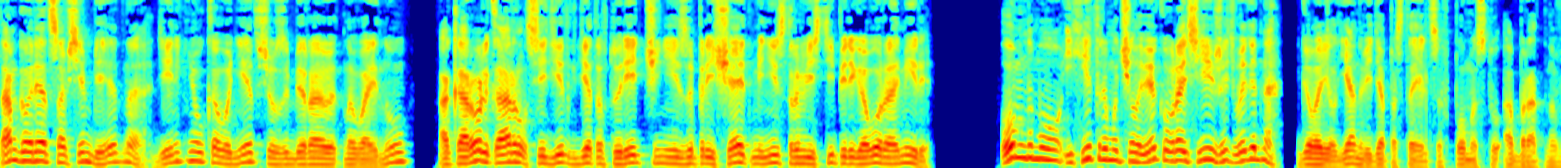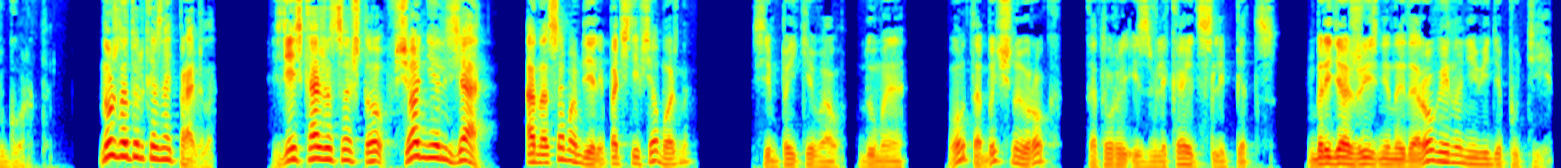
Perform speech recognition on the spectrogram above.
Там, говорят, совсем бедно, денег ни у кого нет, все забирают на войну, а король Карл сидит где-то в Туреччине и запрещает министрам вести переговоры о мире. — Умному и хитрому человеку в России жить выгодно, — говорил Ян, ведя постояльцев по мосту обратно в город. — Нужно только знать правила. Здесь кажется, что все нельзя, а на самом деле почти все можно. Симпей кивал, думая, вот обычный урок, который извлекает слепец, бредя жизненной дорогой, но не видя пути.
